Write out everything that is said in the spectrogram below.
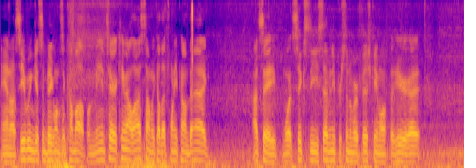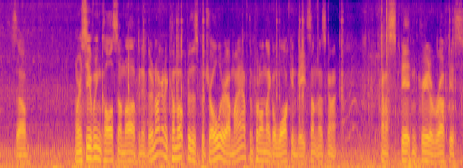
and uh, see if we can get some big ones to come up. When me and Tara came out last time, we caught that 20 pound bag. I'd say what 60, 70% of our fish came off of here, right? So we're gonna see if we can call some up. And if they're not gonna come up for this patroller, I might have to put on like a walking bait, something that's gonna kind of spit and create a ruckus.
